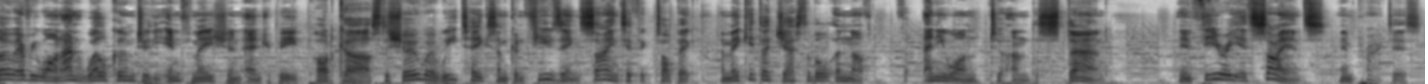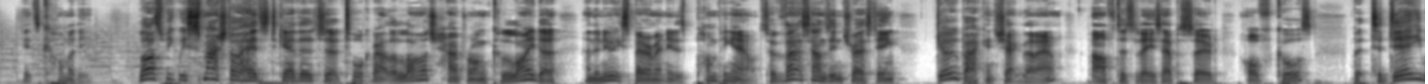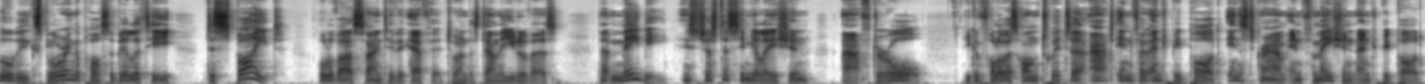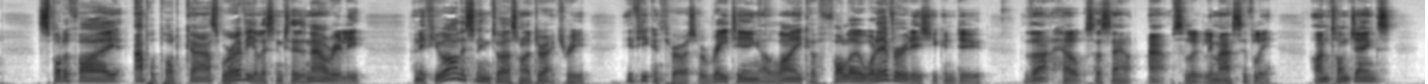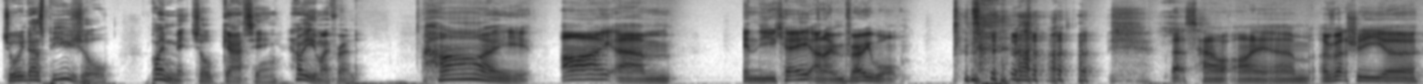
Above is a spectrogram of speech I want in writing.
Hello, everyone, and welcome to the Information Entropy Podcast, the show where we take some confusing scientific topic and make it digestible enough for anyone to understand. In theory, it's science, in practice, it's comedy. Last week, we smashed our heads together to talk about the Large Hadron Collider and the new experiment it is pumping out. So, if that sounds interesting, go back and check that out after today's episode, of course. But today we'll be exploring the possibility, despite all of our scientific effort to understand the universe, that maybe it's just a simulation after all. You can follow us on Twitter at InfoEntropyPod, Instagram Information Entropy Pod, Spotify, Apple Podcasts, wherever you're listening to this now, really. And if you are listening to us on a directory, if you can throw us a rating, a like, a follow, whatever it is you can do, that helps us out absolutely massively. I'm Tom Jenks joined as per usual by Mitchell Gatting. How are you, my friend? Hi, I am in the UK and I'm very warm. That's how I am. I've actually uh,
